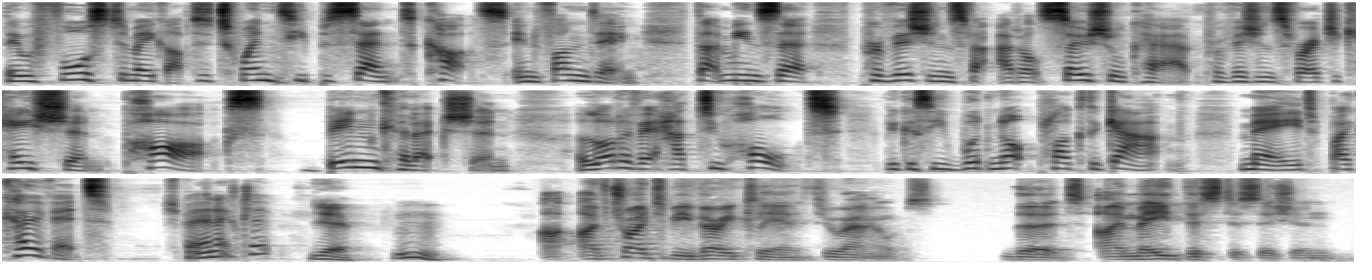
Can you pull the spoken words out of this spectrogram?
They were forced to make up to 20% cuts in funding. That means that provisions for adult social care, provisions for education, parks, bin collection, a lot of it had to halt because he would not plug the gap made by COVID. Should play the next clip? Yeah. Mm. I've tried to be very clear throughout that I made this decision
